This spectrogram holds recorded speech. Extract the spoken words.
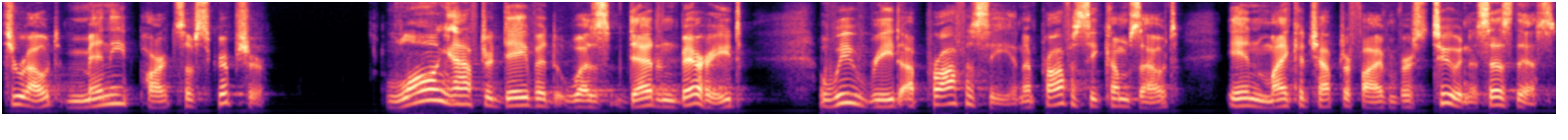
throughout many parts of Scripture. Long after David was dead and buried, we read a prophecy, and a prophecy comes out in Micah chapter 5 and verse 2, and it says this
